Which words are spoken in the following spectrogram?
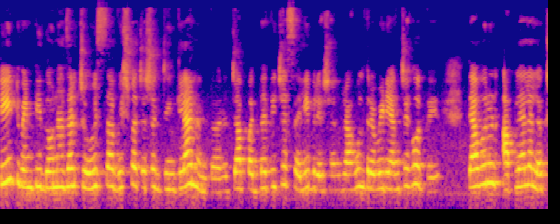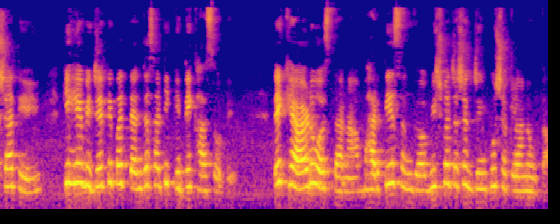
टी ट्वेंटी दोन हजार चोवीसचा विश्वचषक जिंकल्यानंतर ज्या पद्धतीचे सेलिब्रेशन राहुल द्रविड यांचे होते त्यावरून आपल्याला लक्षात येईल की हे विजेतेपद त्यांच्यासाठी किती खास होते. ते खेळाडू असताना भारतीय संघ विश्वचषक जिंकू शकला नव्हता.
